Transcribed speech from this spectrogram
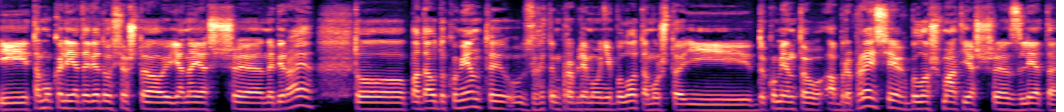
І таму калі я даведаўся што яна яшчэ набірае то падаў дакументы з гэтым праблемаў не было таму што і дакументаў аб рэпрэсіях было шмат яшчэ з лета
